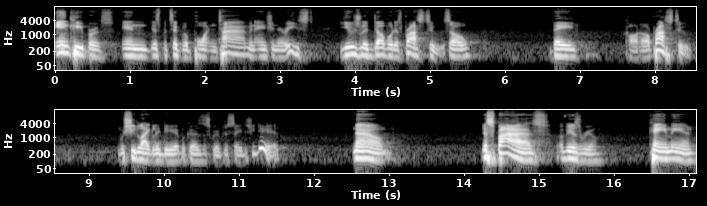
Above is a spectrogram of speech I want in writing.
Innkeepers in this particular point in time in ancient Near East usually doubled as prostitutes. So they called her a prostitute, which she likely did because the scriptures say that she did. Now, the spies of Israel came in,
